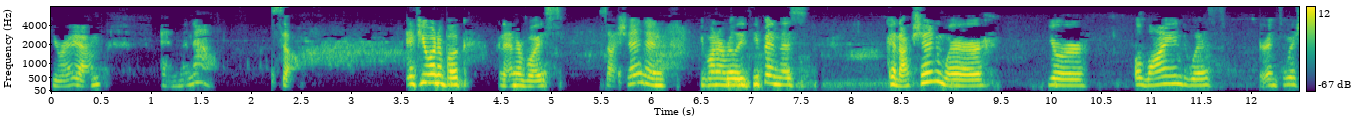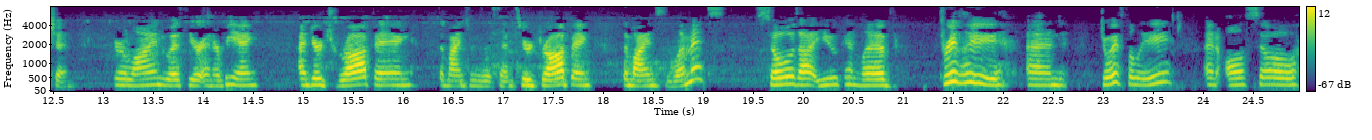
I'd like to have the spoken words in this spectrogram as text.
here I am in the now. So if you want to book an inner voice session and you want to really deepen this connection where you're aligned with your intuition, you're aligned with your inner being, and you're dropping the mind's resistance. You're dropping the mind's limits so that you can live freely and joyfully and also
